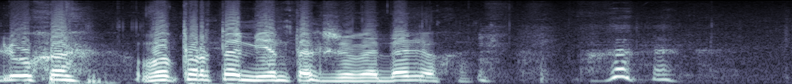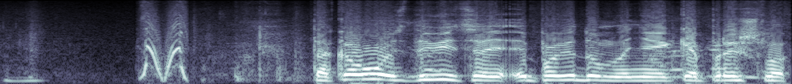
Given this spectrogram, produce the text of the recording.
Льоха в апартаментах живе, да, Льоха? Так, а ось дивіться е, повідомлення, яке прийшло.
